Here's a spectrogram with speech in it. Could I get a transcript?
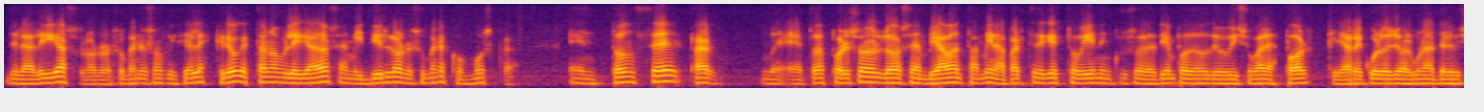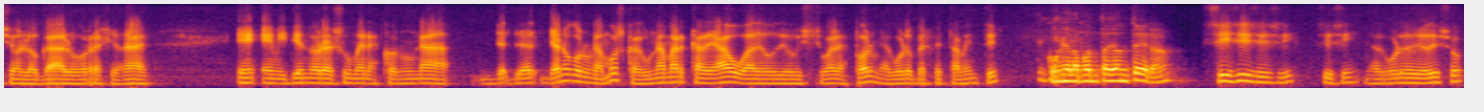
de la liga, o los resúmenes oficiales, creo que están obligados a emitir los resúmenes con mosca. Entonces, claro, entonces por eso los enviaban también, aparte de que esto viene incluso de tiempo de audiovisual sport, que ya recuerdo yo alguna televisión local o regional, e, emitiendo resúmenes con una, ya, ya, no con una mosca, con una marca de agua de audiovisual sport, me acuerdo perfectamente cogía la pantalla entera. Sí, sí, sí, sí, sí, sí, me acuerdo yo de eso.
